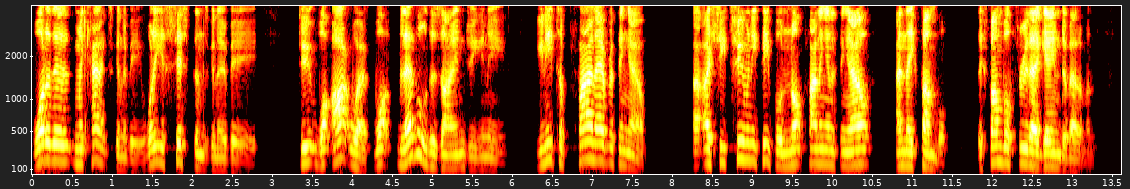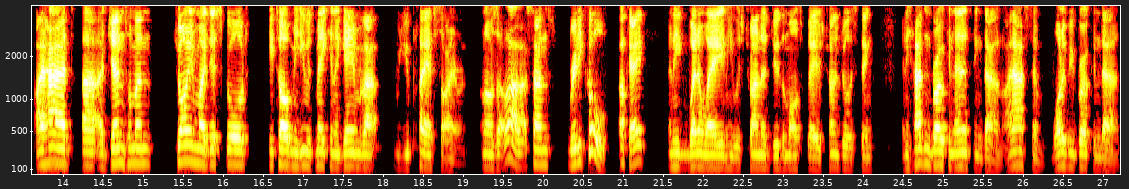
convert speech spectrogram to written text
What are the mechanics going to be? What are your systems going to be? Do what artwork, what level design do you need? You need to plan everything out. I see too many people not planning anything out and they fumble. They fumble through their game development. I had uh, a gentleman join my Discord. He told me he was making a game about you play a siren. And I was like, wow, that sounds really cool. Okay. And he went away and he was trying to do the multiplayer, he was trying to do all this thing, and he hadn't broken anything down. I asked him, what have you broken down?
